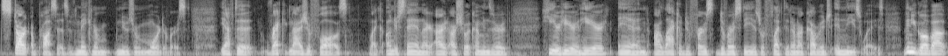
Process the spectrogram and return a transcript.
start a process of making our newsroom more diverse. You have to recognize your flaws, like understand, like, all right, our shortcomings are here, here, and here, and our lack of diverse, diversity is reflected in our coverage in these ways. Then you go about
